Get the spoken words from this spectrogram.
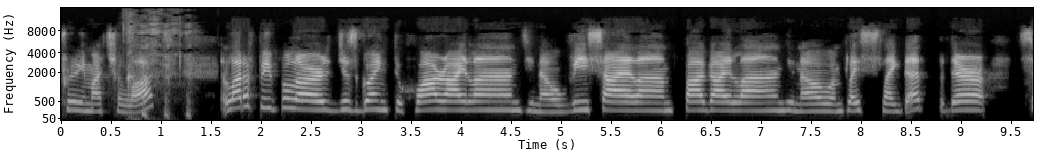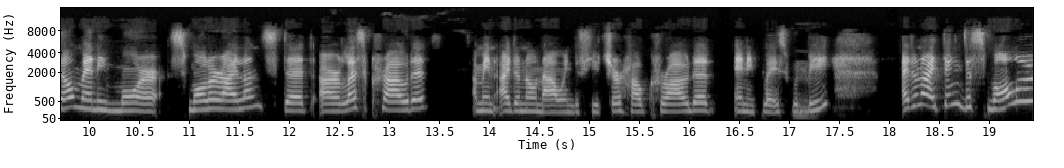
pretty much a lot. a lot of people are just going to Hvar Island, you know, Vis Island, Pag Island, you know, and places like that. But there are so many more smaller islands that are less crowded. I mean, I don't know now in the future how crowded any place would mm. be. I don't know. I think the smaller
